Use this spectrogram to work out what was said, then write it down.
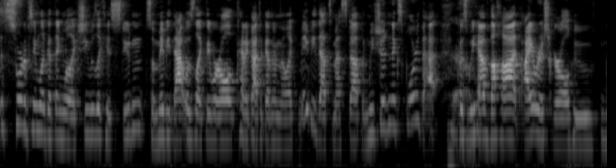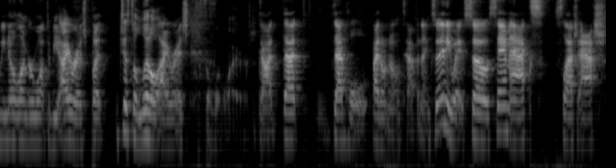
it sort of seemed like a thing where like she was like his student, so maybe that was like they were all kind of got together and they're like, maybe that's messed up and we shouldn't explore that because Yeah. we have the hot Irish girl who we no longer want to be Irish, but just a little Irish. It's a little Irish. God, that that whole I don't know what's happening. So anyway, so Sam Axe slash Ash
